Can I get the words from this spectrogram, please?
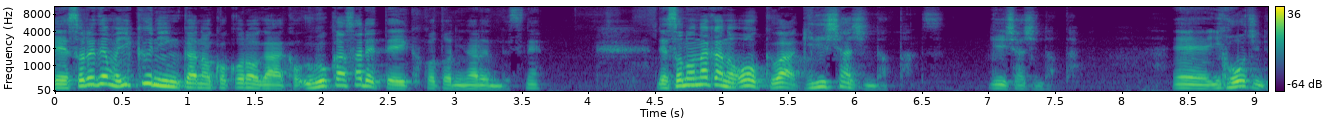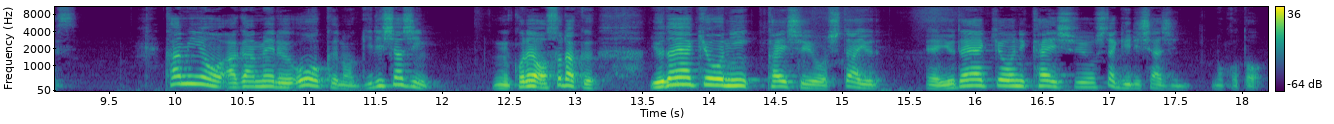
え、それでも幾人かの心がこう動かされていくことになるんですね。で、その中の多くはギリシャ人だったんです。ギリシャ人だった。えー、違法人です。神を崇める多くのギリシャ人。これはおそらくユダヤ教に改宗をしたユダヤ教に改宗をしたギリシャ人のこと。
